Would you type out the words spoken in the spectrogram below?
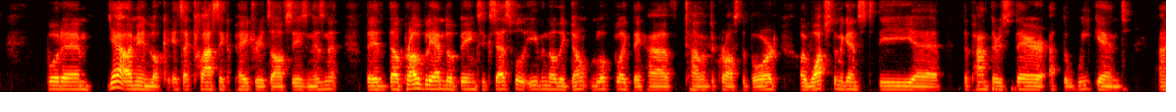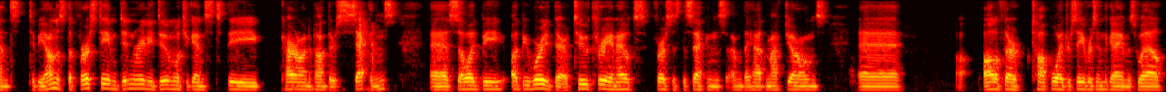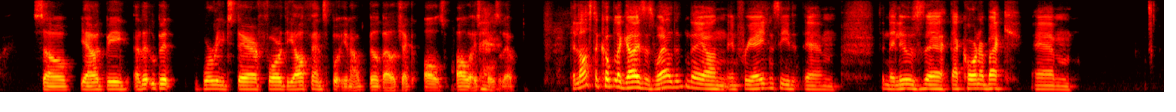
But um yeah, I mean, look, it's a classic Patriots off season, isn't it? They they'll probably end up being successful, even though they don't look like they have talent across the board. I watched them against the uh, the Panthers there at the weekend, and to be honest, the first team didn't really do much against the Carolina Panthers seconds. Uh, so I'd be I'd be worried there. Two three and outs versus the seconds, and they had Mac Jones, uh, all of their top wide receivers in the game as well. So yeah, I'd be a little bit worried there for the offense, but you know, Bill Belichick always always pulls it out. They lost a couple of guys as well, didn't they? On in free agency, um, didn't they lose uh, that cornerback? Um,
